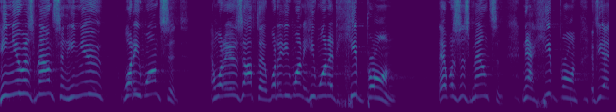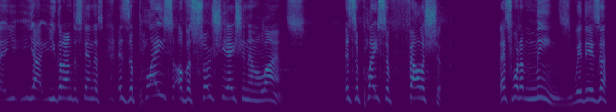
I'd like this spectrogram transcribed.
He knew his mountain. He knew what he wanted and what he was after. What did he want? He wanted Hebron. That was his mountain. Now, Hebron, if you, you, you got to understand this, is a place of association and alliance. It's a place of fellowship. That's what it means, where there's an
